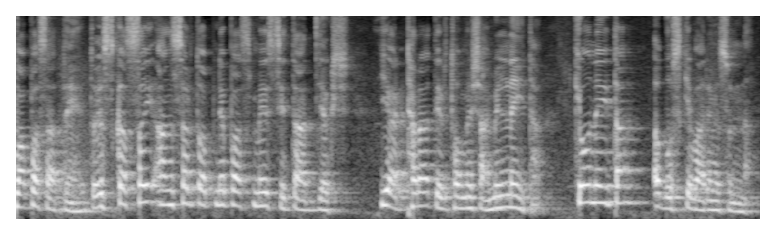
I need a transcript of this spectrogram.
वापस आते हैं। तो इसका सही आंसर तो अपने पास में सीता अध्यक्ष ये अट्ठारह तीर्थों में शामिल नहीं था। क्यों नहीं था? अब उसके बारे में सुनना।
